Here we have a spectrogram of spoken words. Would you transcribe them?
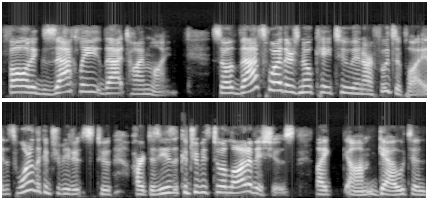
followed exactly that timeline. So that's why there's no K2 in our food supply. It's one of the contributors to heart disease. It contributes to a lot of issues like um, gout and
